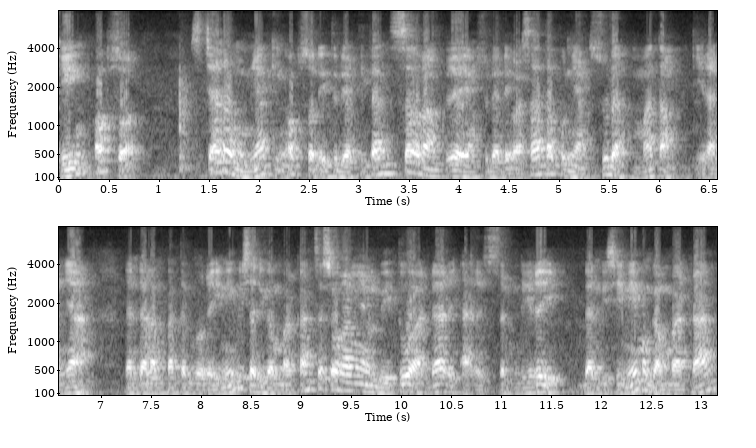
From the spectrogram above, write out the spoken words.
King of Swords Secara umumnya, King of Swords itu diartikan seorang pria yang sudah dewasa ataupun yang sudah matang pikirannya. Dan dalam kategori ini bisa digambarkan seseorang yang lebih tua dari Aris sendiri. Dan di sini menggambarkan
